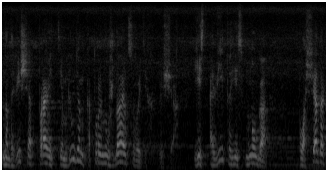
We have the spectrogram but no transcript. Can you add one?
Надо вещи отправить тем людям, которые нуждаются в этих вещах. Есть Авито, есть много площадок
